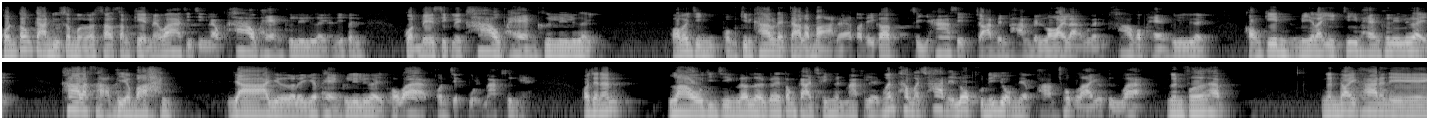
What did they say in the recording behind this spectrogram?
คนต้องการอยู่เสมอสังเกตไหมว่าจริง ๆ แล้วข้าวแพงขึ้นเรื่อยๆ อันนี้เป็นกฎเบสิกเลยข้าวแพงขึ้นเรื่อยๆ เพราะว่าจริงผมกินข้าวแต่จานละบาทแล้วตอนนี้ก็สี่ห้าสิบจานเป็นพันเป็นร้อยแล้วเพราะฉะนั้นข้าวก็แพงขึ้นเรื่อยๆ ของกินมีอะไรอีกที่แพงขึ้นเรื่อยๆ ค่ารักษาพยาบาล ยาเยอะอะไรเงี้ยแพงขึ้นเรื่อยๆ เพราะว่าคนเจ็บป่วยมากขึ้นไงเพราะฉะนั้นเราจริง ๆ แล้วเลยก็เลยต้องการใช้เงินมากขึ้นเรื่อยๆงั้นธรรมชาติในโลกทุนนิยมเนี่ยความโชคร้ายก็คือว่าเงินเฟ้อครับ เงินด้อยค่านั่นเอง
